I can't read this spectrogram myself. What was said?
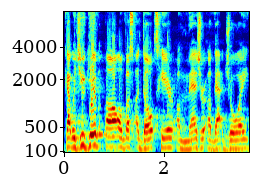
God, would you give all of us adults here a measure of that joy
